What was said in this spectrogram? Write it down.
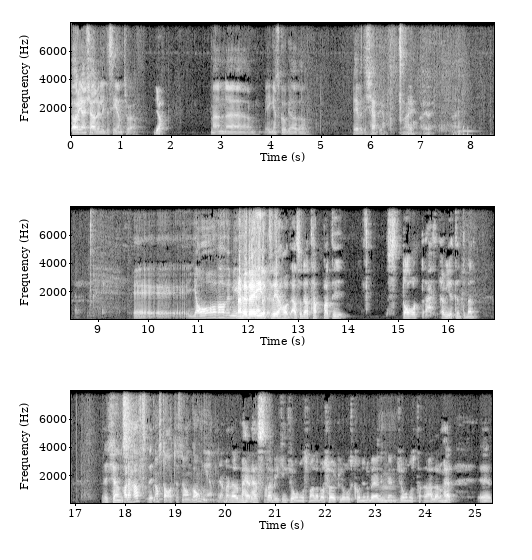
Örjan körde lite sent tror jag. ja. Men eh, ingen skugga över BVT Champion. Nej, nej, nej. Eh, ja, vad har vi mer? Men det där E3 har, alltså det har tappat i start, jag vet inte men det känns... Har det haft någon status någon gång egentligen? Ja men när de här hästarna, Viking Kronos, Malabar Circle, Conny Nobel, Mm. Kronos, alla de här. Eh,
